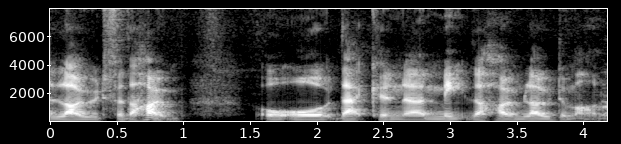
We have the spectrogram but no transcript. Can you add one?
load for the home or, or that can uh, meet the home load demand.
